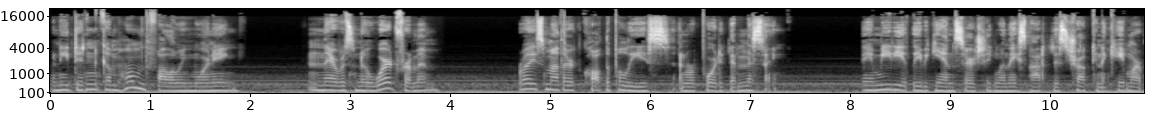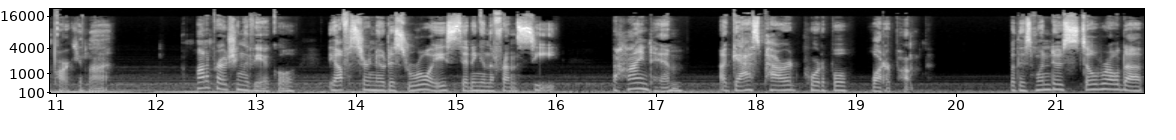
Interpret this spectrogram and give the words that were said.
When he didn't come home the following morning, and there was no word from him, Roy's mother called the police and reported him missing. They immediately began searching when they spotted his truck in a Kmart parking lot. Upon approaching the vehicle, the officer noticed Roy sitting in the front seat. Behind him, a gas powered portable water pump. With his windows still rolled up,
